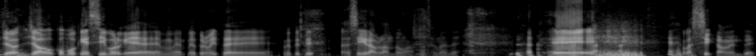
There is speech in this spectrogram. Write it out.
Yo, yo hago como que sí porque me, me permite, me permite seguir hablando más fácilmente. Eh, básicamente.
